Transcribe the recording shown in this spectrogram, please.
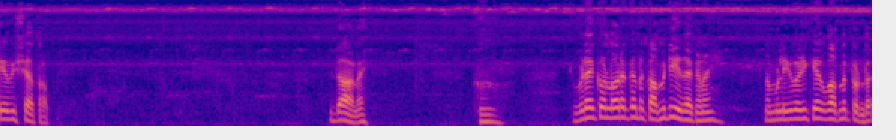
ദേവീക്ഷേത്രം. ഇതാണേ. ഇവിടേക്കുള്ളവരൊക്കെ ഒന്ന് കമന്റ് ചെയ്തേക്കണേ. നമ്മൾ ഈ വഴിക്ക് വന്നിട്ടുണ്ട്.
